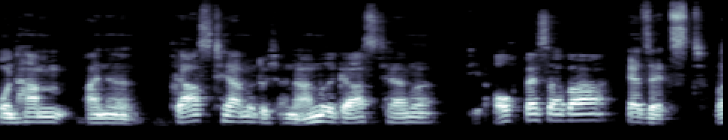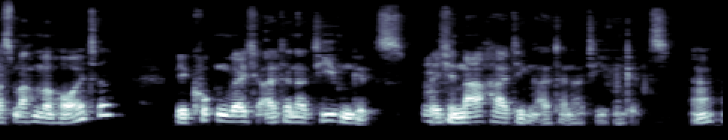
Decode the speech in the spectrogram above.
und haben eine Gastherme durch eine andere Gastherme, die auch besser war, ersetzt. Was machen wir heute? Wir gucken, welche Alternativen gibt's, mhm. welche nachhaltigen Alternativen gibt's. Ja?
